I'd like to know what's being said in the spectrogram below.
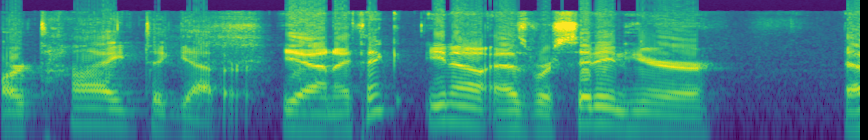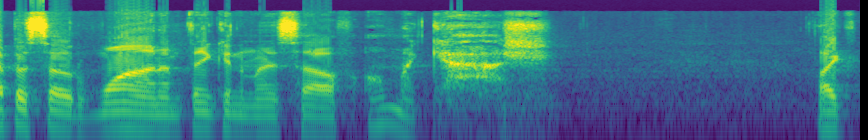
are tied together. Yeah, and I think you know, as we're sitting here, episode one, I'm thinking to myself, "Oh my gosh!" Like,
